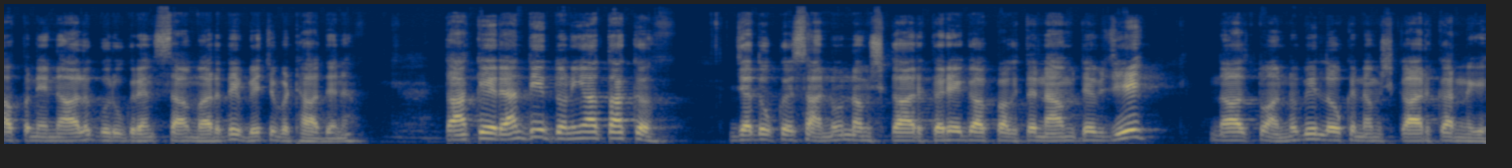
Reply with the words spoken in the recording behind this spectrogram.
ਆਪਣੇ ਨਾਲ ਗੁਰੂ ਗ੍ਰੰਥ ਸਾਹਿਬ ਮਹਾਰਾਜ ਦੇ ਵਿੱਚ ਬਿਠਾ ਦੇਣਾ। ਤਾਂ ਕਿ ਰਹਿੰਦੀ ਦੁਨੀਆ ਤੱਕ ਜਦੋਂ ਕੋਈ ਸਾਨੂੰ ਨਮਸਕਾਰ ਕਰੇਗਾ ਭਗਤ ਨਾਮਦੇਵ ਜੀ, ਨਾਲ ਤੁਹਾਨੂੰ ਵੀ ਲੋਕ ਨਮਸਕਾਰ ਕਰਨਗੇ।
